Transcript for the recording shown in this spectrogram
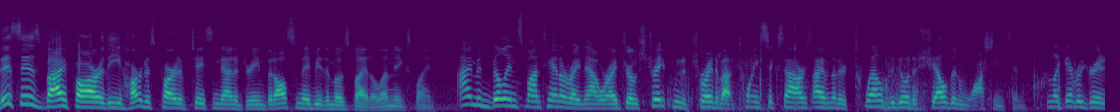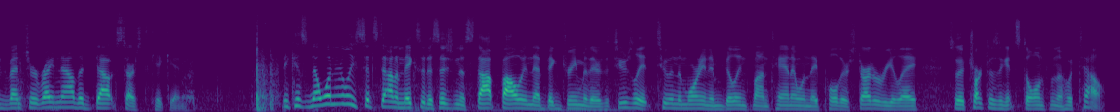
This is by far the hardest part of chasing down a dream, but also maybe the most vital. Let me explain. I'm in Billings, Montana right now, where I drove straight from Detroit about 26 hours. I have another 12 to go to Shelton, Washington. Like every great adventure, right now the doubt starts to kick in. Because no one really sits down and makes a decision to stop following that big dream of theirs. It's usually at 2 in the morning in Billings, Montana when they pull their starter relay so their truck doesn't get stolen from the hotel.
